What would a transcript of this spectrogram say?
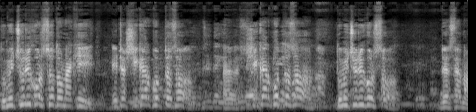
তুমি চুরি করছ তো নাকি? এটা স্বীকার করতেছ? হ্যাঁ, স্বীকার করতেছ? তুমি চুরি করছ? দেশে না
